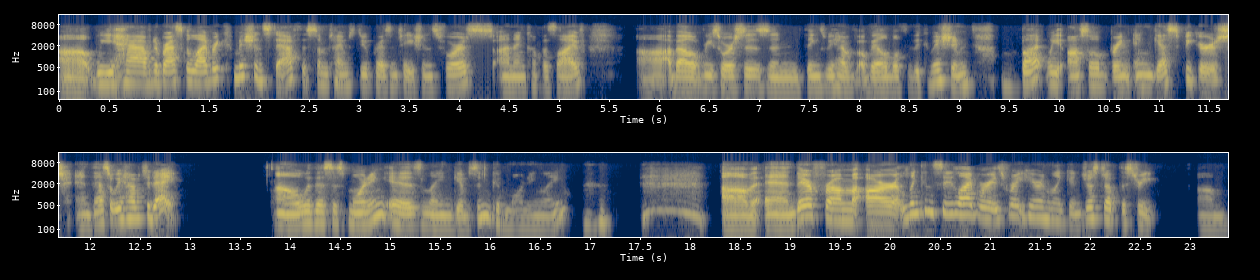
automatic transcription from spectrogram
Uh, we have Nebraska Library Commission staff that sometimes do presentations for us on NCompass Live uh, about resources and things we have available through the commission, but we also bring in guest speakers, and that's what we have today. Uh, with us this morning is Lane Gibson. Good morning, Lane. um, and they're from our Lincoln City Libraries right here in Lincoln, just up the street. Um,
